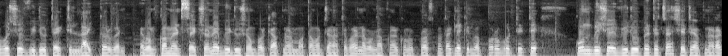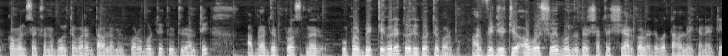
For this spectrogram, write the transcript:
অবশ্যই ভিডিওতে একটি লাইক করবেন এবং কমেন্ট সেকশনে ভিডিও সম্পর্কে আপনার মতামত জানাতে পারেন এবং আপনার কোনো প্রশ্ন থাকলে কিংবা পরবর্তীতে কোন বিষয়ে ভিডিও পেতে চান সেটি আপনারা কমেন্ট সেকশনে বলতে পারেন। তাহলে আমি পরবর্তী টিউটোরিয়ালটি আপনাদের প্রশ্নের উপর ভিত্তি করে তৈরি করতে পারব। আর ভিডিওটি অবশ্যই বন্ধুদের সাথে শেয়ার করে দেবো। তাহলে এখানে এটি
